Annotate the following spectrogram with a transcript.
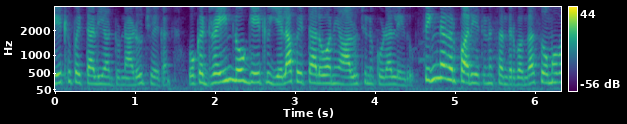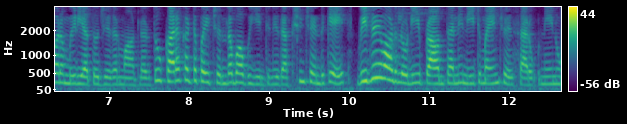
గేట్లు పెట్టాలి అంటున్నాడు జగన్. ఒక డ్రైన్లో గేట్లు ఎలా పెట్టాలో అనే ఆలోచన కూడా లేదు. సింగ్ నగర్ పర్యటన సందర్భంగా సోమవారం మీడియాతో జగన్ మాట్లాడుతూ కరకట్టపై చంద్రబాబు ఇంటిని రక్షించేందుకే విజయవాడలోని ప్రాంతాన్ని నీటిమయం చేశారు. నేను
